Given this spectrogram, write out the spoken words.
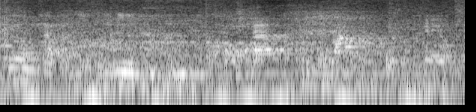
เรื่องกับอันนี้ที่นี่นะครับโอเคโอเค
